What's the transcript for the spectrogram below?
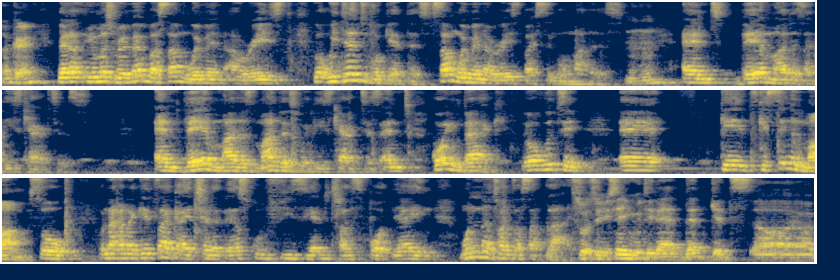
Okay. But you must remember, some women are raised. Well, we tend to forget this. Some women are raised by single mothers, and their mothers are these characters, and their mothers' mothers were these characters. And going back, you know, would say, eh, ke ke single mom. So when I get that guy chelete ya school fees, ya the transport, ya ing, monna tshwantse a supply. So, so you're saying ukuthi that that gets uh,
